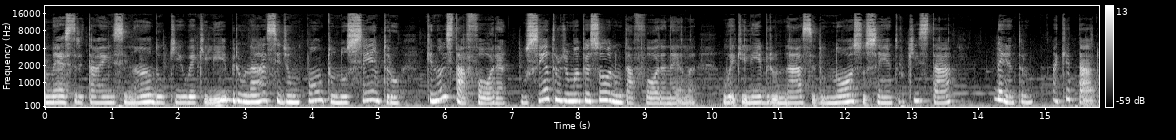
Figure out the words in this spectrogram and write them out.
mestre está ensinando que o equilíbrio nasce de um ponto no centro que não está fora. O centro de uma pessoa não está fora nela. O equilíbrio nasce do nosso centro que está dentro, aquietado.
